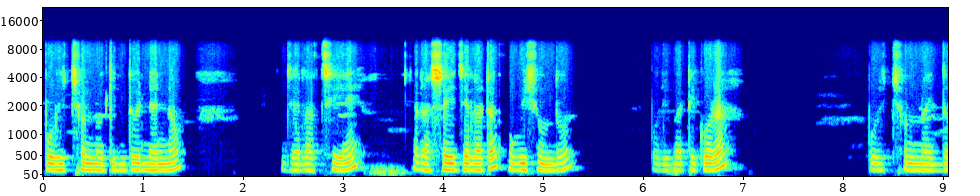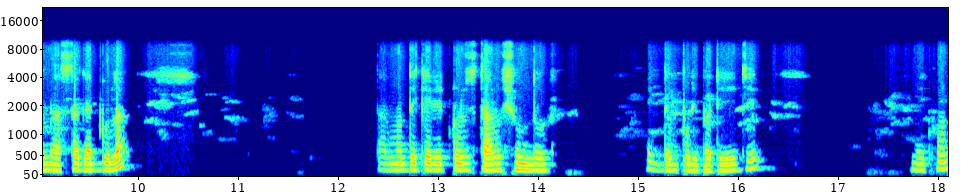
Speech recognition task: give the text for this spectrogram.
পরিচ্ছন্ন কিন্তু অন্যান্য জেলা চেয়ে রাজশাহী জেলাটা খুবই সুন্দর। পরিপাটি করা, পরিচ্ছন্ন একদম রাস্তাঘাটগুলা। তার মধ্যে ক্যাডেট কলেজটা আরও সুন্দর, একদম পরিপাটি। এই যে দেখুন।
